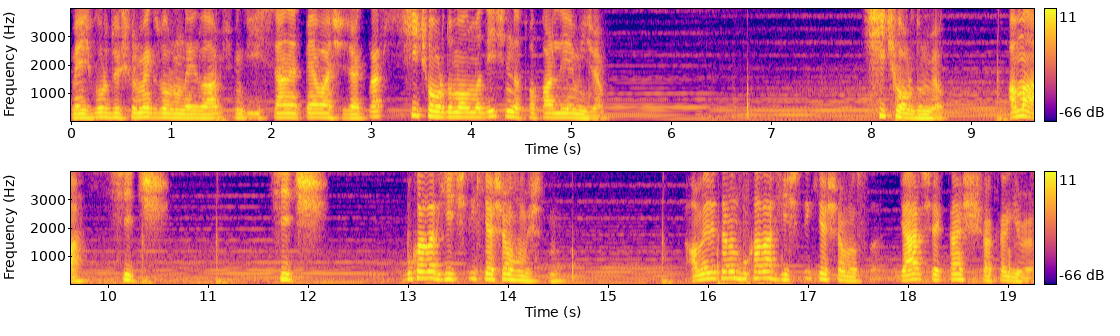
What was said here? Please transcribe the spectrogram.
Mecbur düşürmek zorundayız abi. Çünkü isyan etmeye başlayacaklar. Hiç ordum olmadığı için de toparlayamayacağım. Hiç ordum yok. Ama hiç. Hiç. Bu kadar hiçlik yaşamamıştım. Amerika'nın bu kadar hiçlik yaşaması gerçekten şaka gibi.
